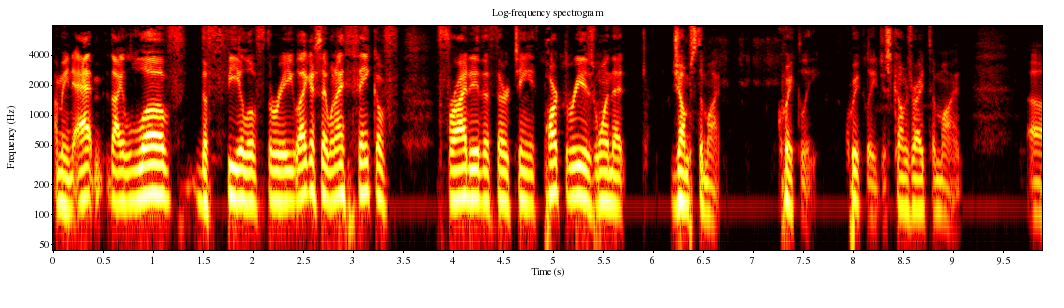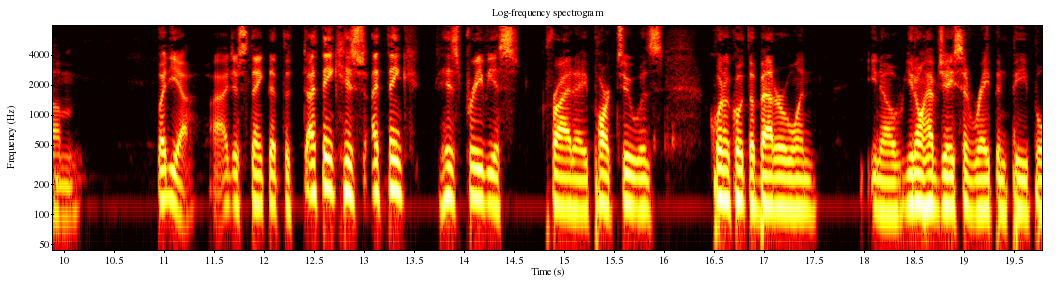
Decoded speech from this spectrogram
I mean, at, I love the feel of three. Like I said, when I think of Friday the Thirteenth, Part three is one that jumps to mind quickly. Quickly, just comes right to mind. Um, but yeah, I just think that the I think his I think his previous Friday Part two was quote unquote the better one. You know, you don't have Jason raping people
